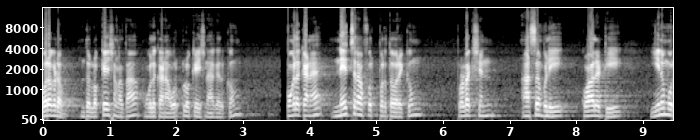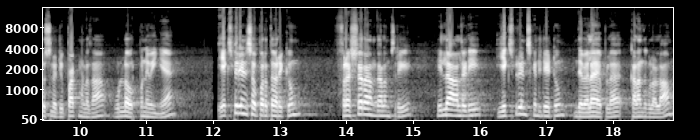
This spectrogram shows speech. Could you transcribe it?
உரகடம் இந்த லொக்கேஷனில் தான் உங்களுக்கான ஒர்க் லொக்கேஷனாக இருக்கும். உங்களுக்கான நேச்சர் ஆஃப் ஒர்க் பொறுத்த வரைக்கும் ப்ரொடக்ஷன் அசம்பிளி குவாலிட்டி இன்னும் ஒரு சில டிபார்ட்மெண்ட்டில் தான் உள்ளே ஒர்க் பண்ணுவீங்க. எக்ஸ்பீரியன்ஸை பொறுத்த வரைக்கும் ஃப்ரெஷராக இருந்தாலும் சரி இல்லை ஆல்ரெடி எக்ஸ்பீரியன்ஸ் கேண்டிடேட்டும் இந்த வேலைவாய்ப்பில் கலந்து கொள்ளலாம்.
